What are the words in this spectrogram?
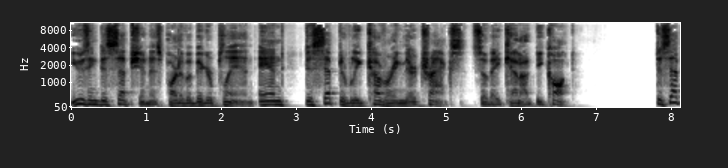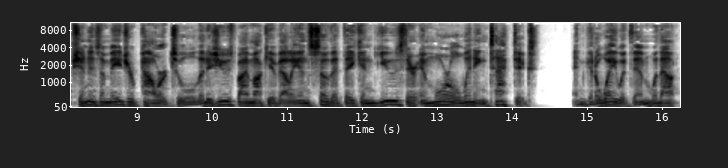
using deception as part of a bigger plan, and deceptively covering their tracks so they cannot be caught. Deception is a major power tool that is used by Machiavellians so that they can use their immoral winning tactics and get away with them without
